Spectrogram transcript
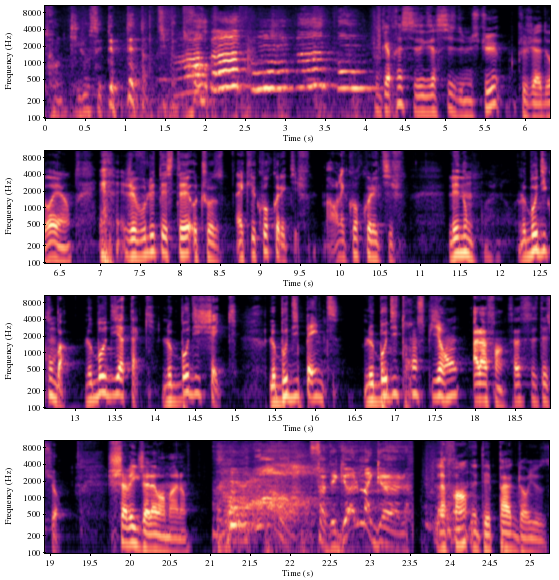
30 kilos, c'était peut-être un petit peu trop. Donc après ces exercices de muscu, que j'ai adoré, hein, j'ai voulu tester autre chose, avec les cours collectifs. Alors les cours collectifs, les noms, le body combat, le body attack, le body shake, le body paint, le body transpirant à la fin, ça c'était sûr. Je savais que j'allais avoir mal. Hein. Ça dégueule ma gueule La fin n'était pas glorieuse.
